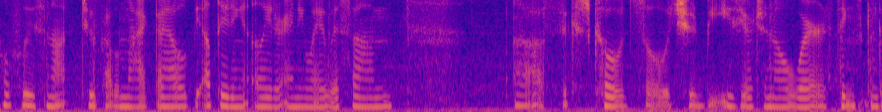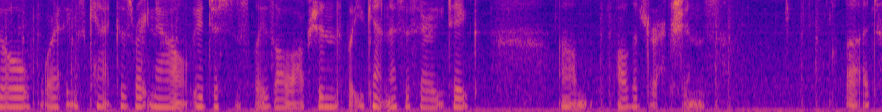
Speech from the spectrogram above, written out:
hopefully it's not too problematic. I'll be updating it later anyway with um, uh, fixed code so it should be easier to know where things can go, where things can't because right now it just displays all options but you can't necessarily take um, all the directions. But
